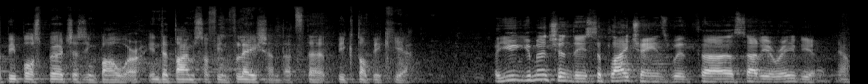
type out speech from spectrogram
people's purchasing power in the times of inflation. That's the big topic here. You, you mentioned the supply chains with uh, Saudi Arabia. Yeah.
